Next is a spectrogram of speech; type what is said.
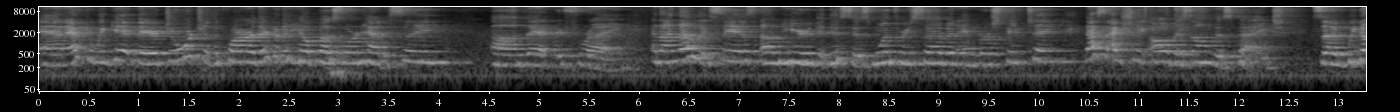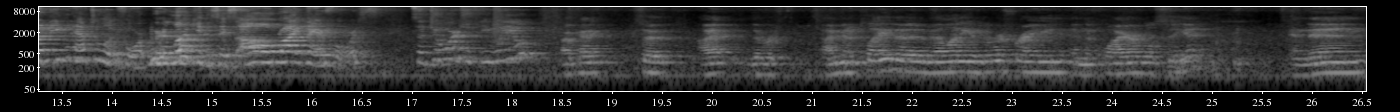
And after we get there, George and the choir, they're going to help us learn how to sing uh, that refrain. And I know it says on here that this is 1 through 7 and verse 15. That's actually all that's on this page. So we don't even have to look for it. We're lucky that it's all right there for us. So George, if you will. Okay, so I, the, I'm gonna play the melody of the refrain and the choir will sing it. And then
